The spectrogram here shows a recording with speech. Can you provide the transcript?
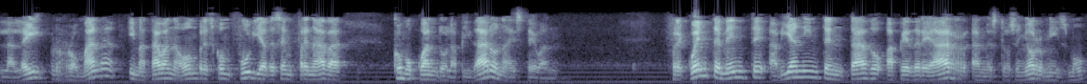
la ley romana y mataban a hombres con furia desenfrenada, como cuando lapidaron a Esteban. Frecuentemente habían intentado apedrear a nuestro Señor mismo,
